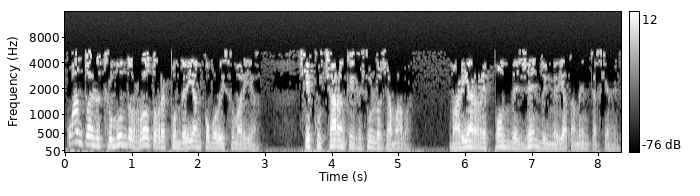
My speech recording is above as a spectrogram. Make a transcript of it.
¿Cuántos de nuestro mundo roto responderían como lo hizo María si escucharan que Jesús los llamaba? María responde yendo inmediatamente hacia él.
